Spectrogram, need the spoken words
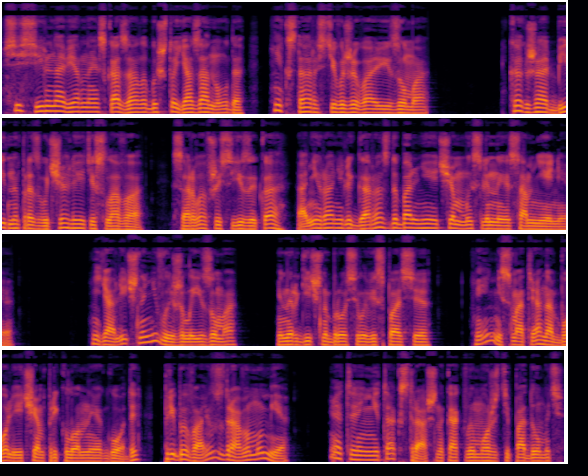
Сесиль, наверное, сказала бы, что я зануда, и к старости выживаю из ума. Как же обидно прозвучали эти слова. Сорвавшись с языка, они ранили гораздо больнее, чем мысленные сомнения. «Я лично не выжила из ума», — энергично бросила Веспасия. «И, несмотря на более чем преклонные годы, пребываю в здравом уме. Это не так страшно, как вы можете подумать.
